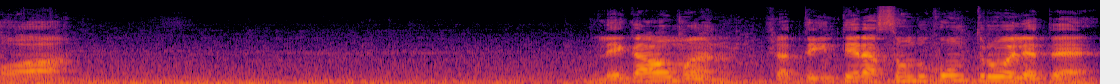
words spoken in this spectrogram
Ó. Legal, mano. Já tem interação do controle até.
